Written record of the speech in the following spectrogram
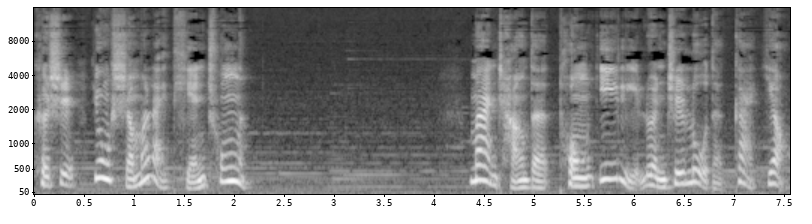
可是用什么来填充呢？漫长的统一理论之路的概要。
